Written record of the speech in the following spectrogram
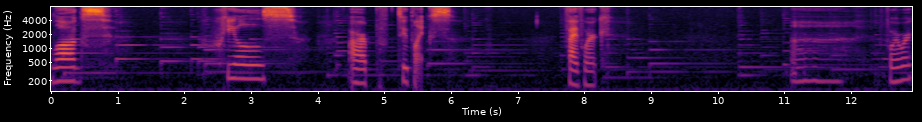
logs. Wheels are two planks. Five work. Uh, four work.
